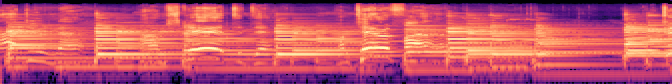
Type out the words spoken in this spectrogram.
I do now? I'm scared to death. I'm terrified to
